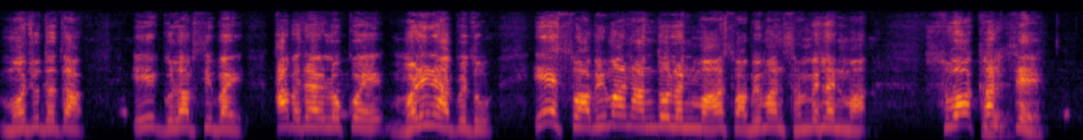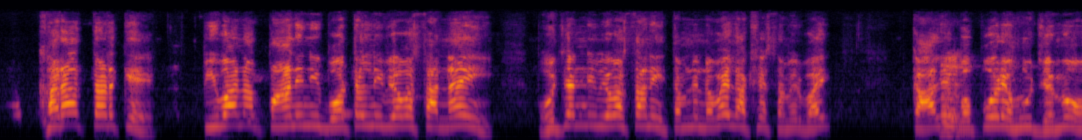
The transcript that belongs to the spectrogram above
મોજૂદ હતા. એ ગુલાબસિંહભાઈ, આ બધા લોકોએ મળીને આપ્યું હતું. એ સ્વાભિમાન આંદોલનમાં, સ્વાભિમાન સંમેલનમાં સ્વખર્ચે ખરા તડકે પીવાના પાણીની બોટલની વ્યવસ્થા નહીં, ભોજનની વ્યવસ્થા નહીં. તમને નવાઈ લાગશે, સમીરભાઈ. કાલે બપોરે હું જમ્યો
